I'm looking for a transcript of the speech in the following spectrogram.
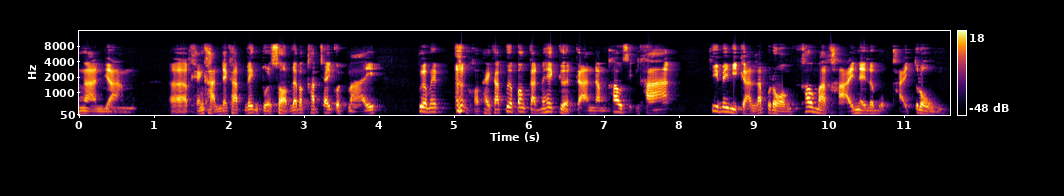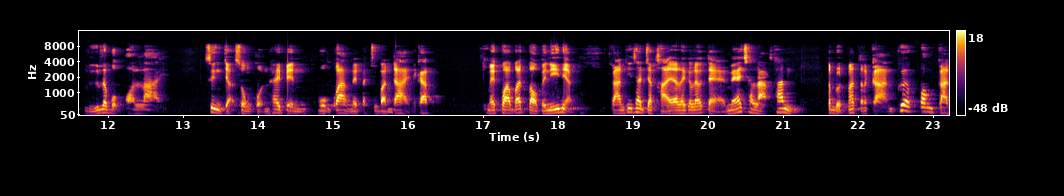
ำงานอย่างแข็งขันนะครับเร่งตรวจสอบและบังคับใช้กฎหมาย เพื่อไม่ขออภัยครับ เพื่อป้องกันไม่ให้เกิดการนำเข้าสินค้า ที่ไม่มีการรับรองเข้ามาขายในระบบขายตรง หรือระบบออนไลน์ ซึ่งจะส่งผลให้เป็นวงกว้างในปัจจุบันได้นะครับหมายความว่าต่อไปนี้เนี่ยการที่ท่านจะขายอะไรก็แล้วแต่แม้ฉลากท่าน กำหนดมาตรการเพื่อป้องกัน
